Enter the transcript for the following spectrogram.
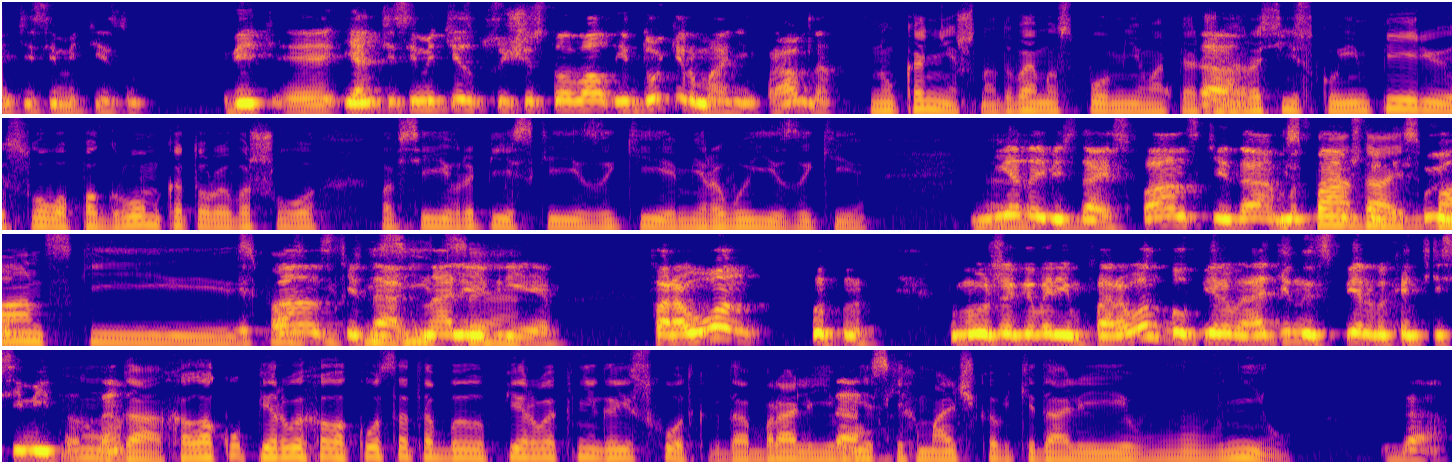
антисемитизм? Ведь э, и антисемитизм существовал и до Германии, правда? Ну, конечно. Давай мы вспомним, опять Да. же, Российскую империю, слово «погром», которое вошло во все европейские языки, мировые языки. Ненависть, да, испанский, да. Мы Испан- знаем, что да, это было. испанский, Испанский, да, гнали евреев. Фараон, мы уже говорим, фараон был первый, один из первых антисемитов, Ну да? да, Холоко- первый Холокост это был первая книга «Исход», когда брали Да. еврейских мальчиков и кидали в, в Нил. Да,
